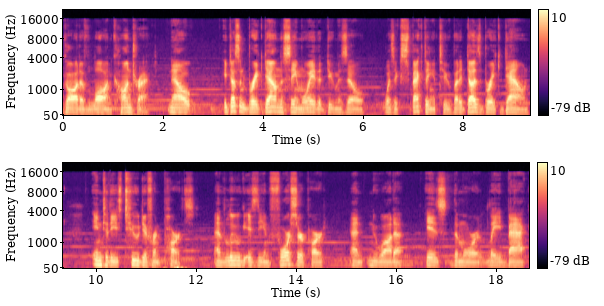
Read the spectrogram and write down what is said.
god of law and contract. Now, it doesn't break down the same way that Dumézil was expecting it to, but it does break down into these two different parts. And Lugh is the enforcer part, and Nuada is the more laid back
